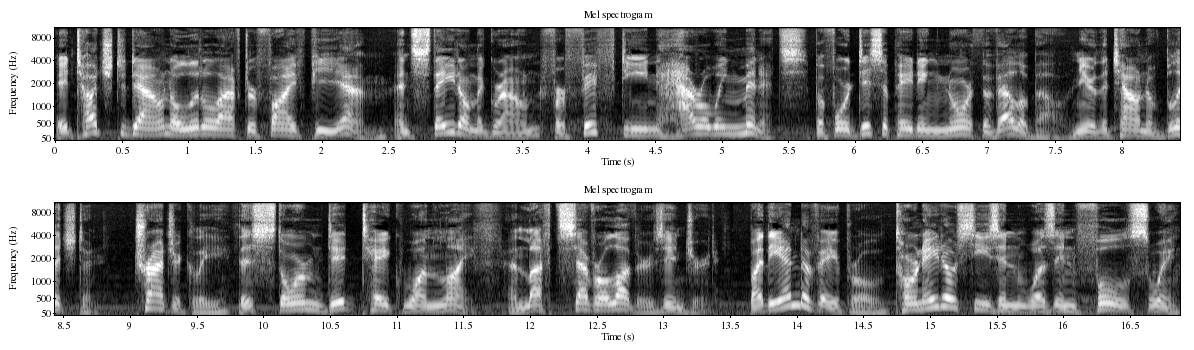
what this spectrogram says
It touched down a little after 5 p.m. and stayed on the ground for 15 harrowing minutes before dissipating north of Ellabelle near the town of Blitchton. Tragically, this storm did take one life and left several others injured. By the end of April, tornado season was in full swing,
